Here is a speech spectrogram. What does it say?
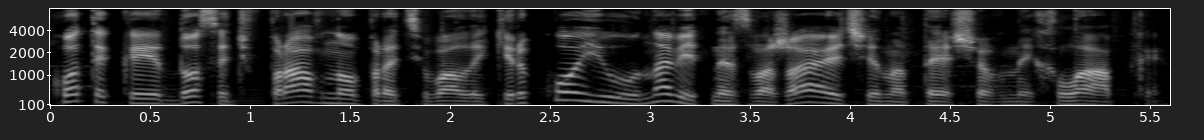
Котики досить вправно працювали кіркою, навіть не зважаючи на те, що в них лапки.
